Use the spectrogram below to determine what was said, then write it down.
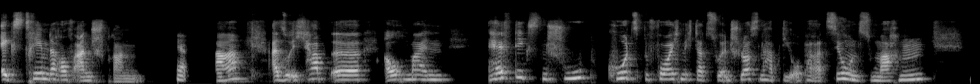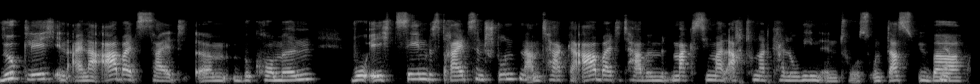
extrem darauf ansprang. Ja. ja. Also ich habe äh, auch meinen heftigsten Schub, kurz bevor ich mich dazu entschlossen habe, die Operation zu machen, wirklich in einer Arbeitszeit ähm, bekommen, wo ich 10 bis 13 Stunden am Tag gearbeitet habe mit maximal 800 Kalorien intus und das über ja.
